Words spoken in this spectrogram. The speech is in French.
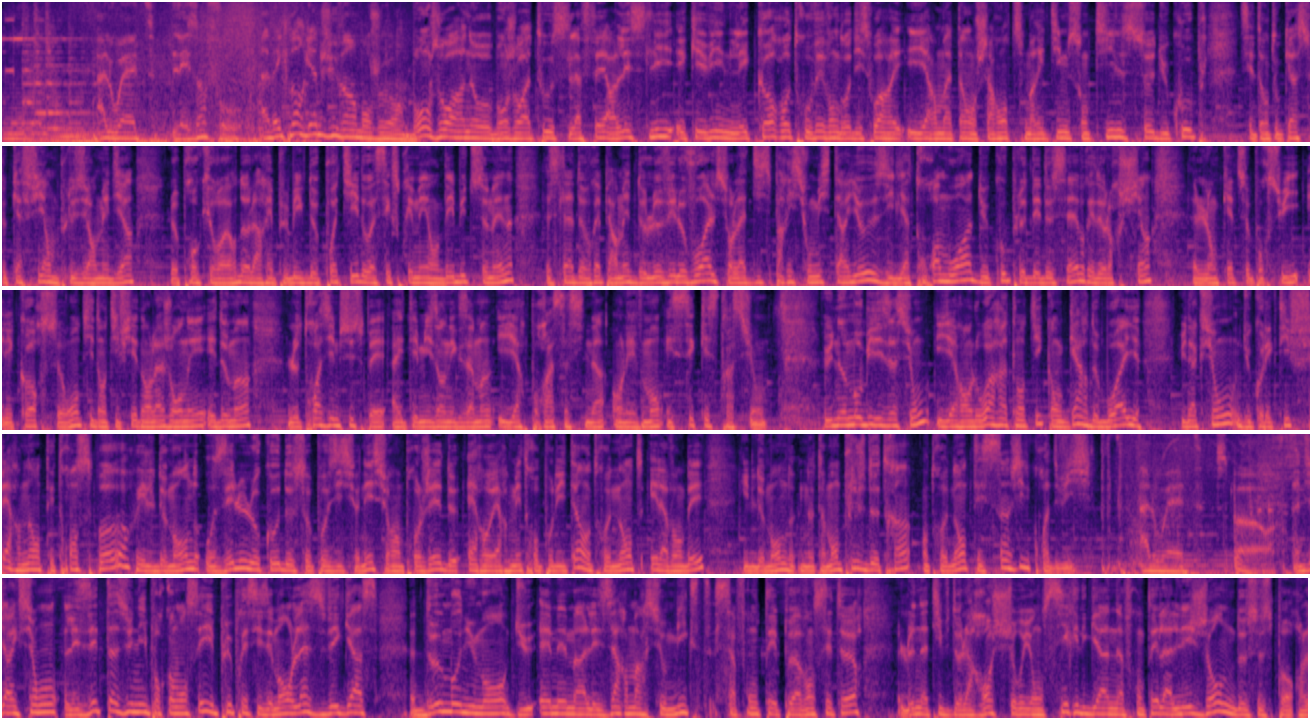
Yeah. Alouette, les infos. Avec Morgane Juvin, bonjour. Bonjour Arnaud, bonjour à tous. L'affaire Leslie et Kevin, les corps retrouvés vendredi soir et hier matin en Charente-Maritime sont-ils ceux du couple? C'est en tout cas ce qu'affirment plusieurs médias. Le procureur de la République de Poitiers doit s'exprimer en début de semaine. Cela devrait permettre de lever le voile sur la disparition mystérieuse il y a trois mois du couple des Deux-Sèvres et de leur chien. L'enquête se poursuit et les corps seront identifiés dans la journée et demain, le troisième suspect a été mis en examen hier pour assassinat, enlèvement et séquestration. Une mobilisation hier en Loire-Atlantique en gare de Boye. Une action du collectif Fernand et Transport. Il demande aux élus locaux de se positionner sur un projet de RER e métropolitain entre Nantes et la Vendée. Il demande notamment plus de trains entre Nantes et Saint-Gilles-Croix-de-Vie. Alouette Sport. Direction les États-Unis pour commencer et plus précisément Las Vegas. Deux monuments du MMA, les arts martiaux mixtes s'affrontaient peu avant 7 heures. Le natif de la Roche-sur-Yon, Cyril Gann, affrontait la légende de ce sport,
